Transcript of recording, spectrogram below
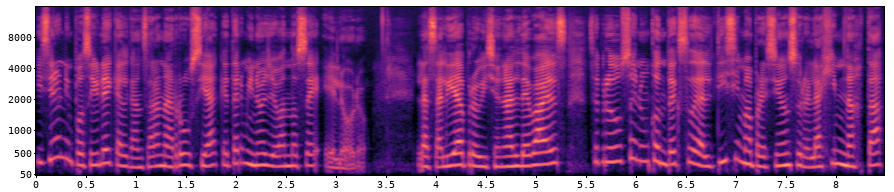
hicieron imposible que alcanzaran a Rusia, que terminó llevándose el oro. La salida provisional de Biles se produce en un contexto de altísima presión sobre la gimnasta,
